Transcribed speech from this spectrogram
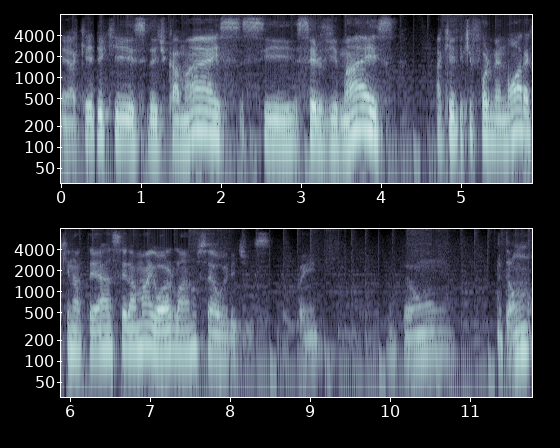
É aquele que se dedicar mais, se servir mais, aquele que for menor aqui na Terra será maior lá no céu, ele diz. Então, então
